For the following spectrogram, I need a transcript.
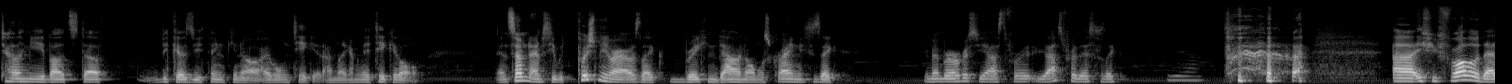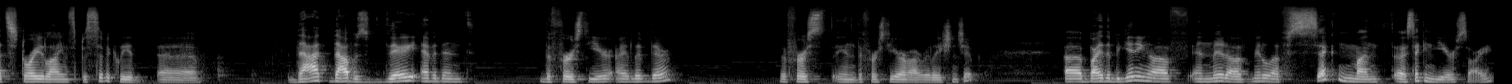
telling me about stuff because you think, you know, I won't take it. I'm like, I'm gonna take it all. And sometimes he would push me where I was like breaking down, almost crying. And he's like, Remember, August, you asked for you asked for this. I was like, yeah. uh, if you follow that storyline specifically, uh, that that was very evident the first year I lived there, the first in the first year of our relationship. Uh, by the beginning of and mid of middle of second month, uh, second year, sorry,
